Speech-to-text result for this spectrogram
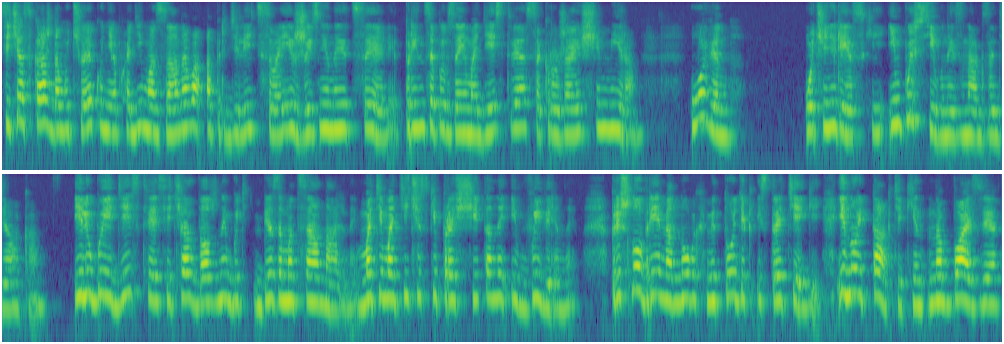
Сейчас каждому человеку необходимо заново определить свои жизненные цели, принципы взаимодействия с окружающим миром. Овен очень резкий, импульсивный знак зодиака. И любые действия сейчас должны быть безэмоциональны, математически просчитаны и выверены. Пришло время новых методик и стратегий, иной тактики, на базе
